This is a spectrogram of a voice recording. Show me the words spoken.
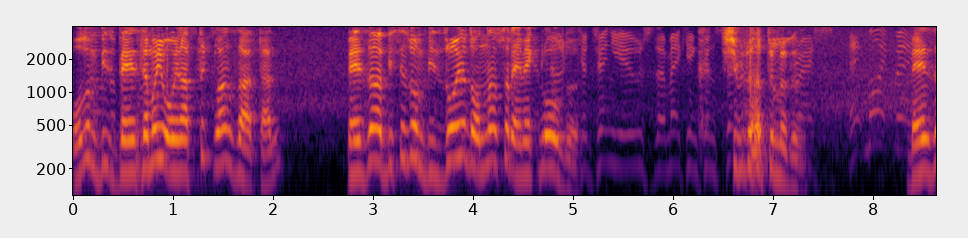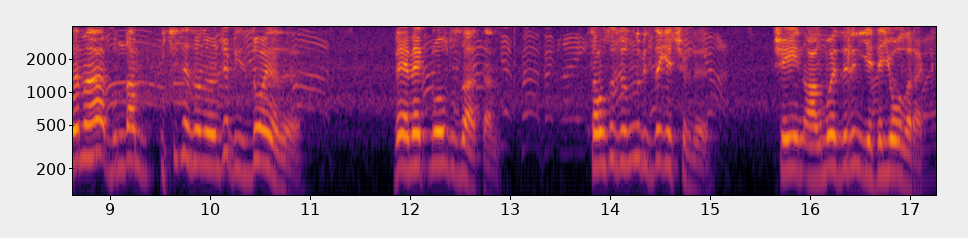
Oğlum biz Benzema'yı oynattık lan zaten. Benzema bir sezon bizde oynadı ondan sonra emekli oldu. Şimdi hatırladım. Benzema bundan iki sezon önce bizde oynadı. Ve emekli oldu zaten. Son sezonunu bizde geçirdi. Şeyin Almoezel'in yedeği olarak.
